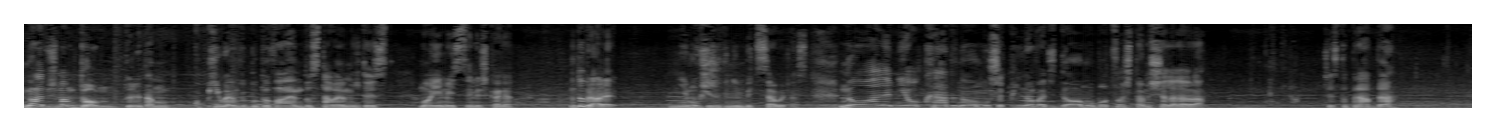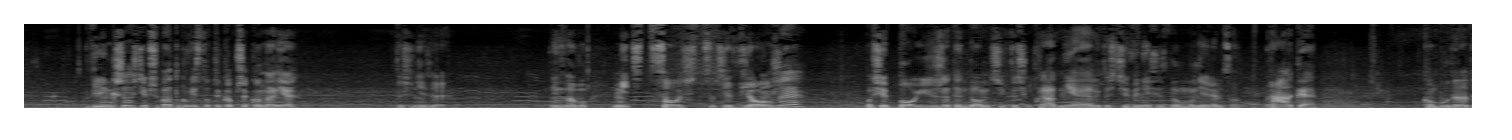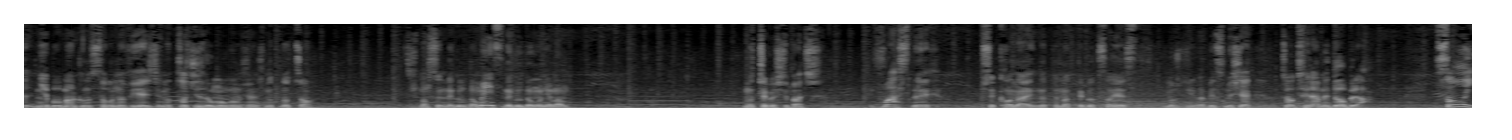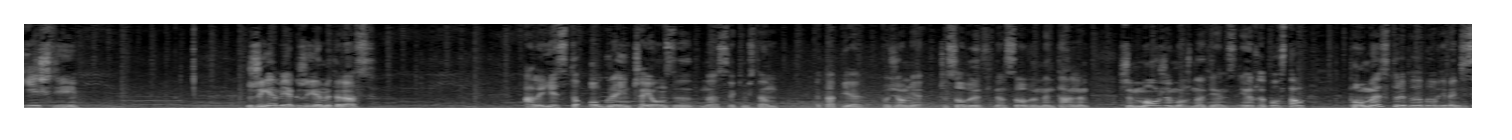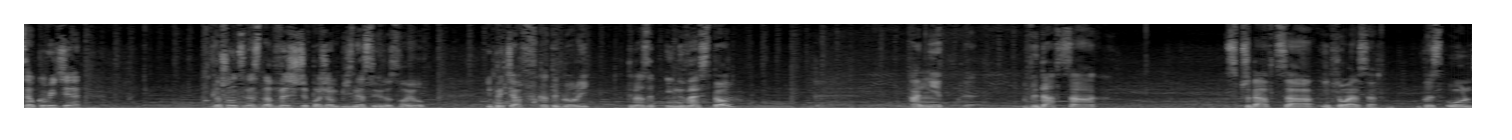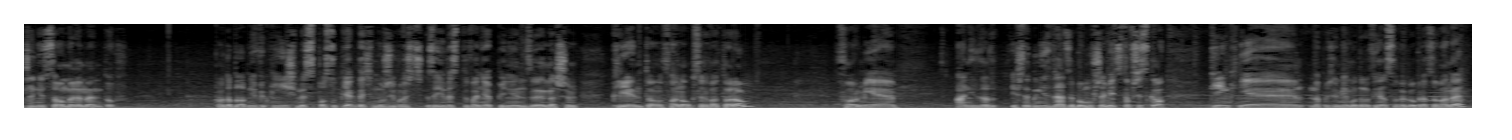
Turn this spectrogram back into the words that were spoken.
No ale przecież mam dom, który tam kupiłem, wybudowałem, dostałem i to jest moje miejsce mieszkania. No dobra, ale nie musisz w nim być cały czas. No ale mnie okradną, muszę pilnować domu, bo coś tam się lalala. Czy jest to prawda? W większości przypadków jest to tylko przekonanie, to się nie dzieje. Więc znowu, mieć coś, co cię wiąże, bo się boisz, że ten dom ci ktoś ukradnie, że ktoś ci wyniesie z domu, nie wiem co, pralkę, komputera, nie, bo masz go z sobą na wyjeździe, no co ci z domu mogą wziąć, no, no co? Coś masz cennego w domu, ja nic cennego w domu nie mam. No czego się bać? Własnych przekonań na temat tego, co jest możliwe. Więc my się co otwieramy dobra. Co jeśli żyjemy jak żyjemy teraz, ale jest to ograniczające nas w jakimś tam etapie, poziomie czasowym, finansowym, mentalnym, że może można więcej. I na przykład powstał pomysł, który prawdopodobnie będzie całkowicie wnoszący nas na wyższy poziom biznesu i rozwoju i bycia w kategorii tym razem inwestor, a nie wydawca, sprzedawca, influencer. To jest łączenie sobą elementów. Prawdopodobnie wykminiliśmy sposób, jak dać możliwość zainwestowania pieniędzy naszym klientom, fanom, obserwatorom w formie. A nie zdradzę, jeszcze tego nie zdradzę, bo muszę mieć to wszystko pięknie na poziomie modelu finansowego opracowane,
